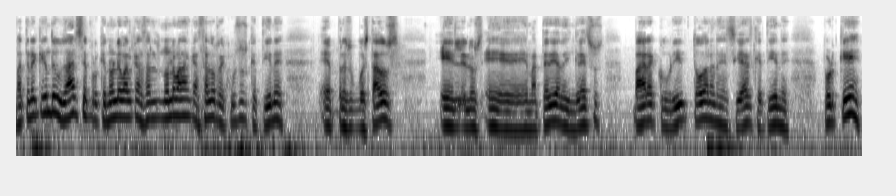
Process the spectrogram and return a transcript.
va a tener que endeudarse porque no le va a alcanzar, no le van a alcanzar los recursos que tiene eh, presupuestados los, eh, en materia de ingresos para cubrir todas las necesidades que tiene. ¿Por qué?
